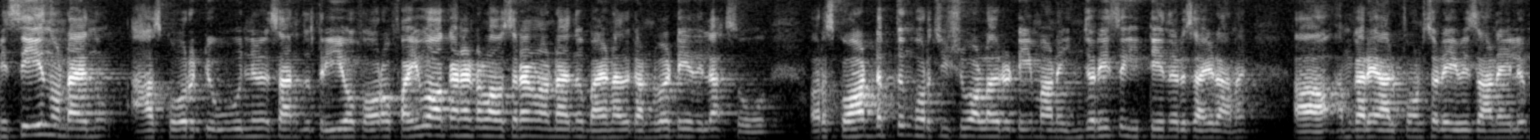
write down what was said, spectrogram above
മിസ് ചെയ്യുന്നുണ്ടായിരുന്നു. ആ സ്കോർ ടൂവിന് സ്ഥാനത്ത് ത്രീയോ ഫോറോ ഫൈവോ ആക്കാനായിട്ടുള്ള അവസരങ്ങളുണ്ടായിരുന്നു ബയൺ അത് കൺവേർട്ട് ചെയ്തില്ല. സോ അവരുടെ സ്ക്വാഡ് ഡെപ്തും കുറച്ച് ഇഷ്യൂ ഉള്ള ഒരു ടീമാണ് ഇഞ്ചറീസ് ഹിറ്റ് ചെയ്യുന്ന ഒരു സൈഡാണ് നമുക്കറിയാം അൽഫോൺസോ ഡേവിസ് ആണെങ്കിലും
